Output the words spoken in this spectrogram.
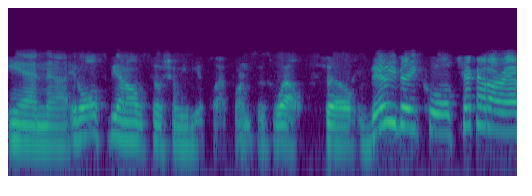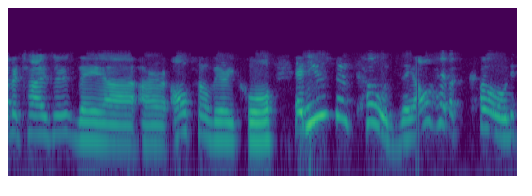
And uh, it'll also be on all the social media platforms as well. So, very, very cool. Check out our advertisers. They uh, are also very cool. And use their codes. They all have a code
